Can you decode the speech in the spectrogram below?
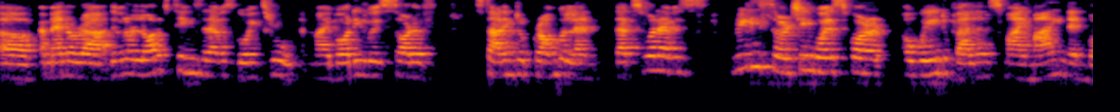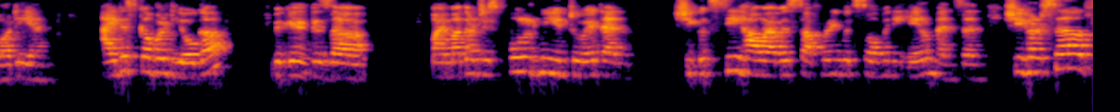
uh, amenorrhea. There were a lot of things that I was going through, and my body was sort of starting to crumble. And that's what I was really searching was for a way to balance my mind and body. And I discovered yoga because uh, my mother just pulled me into it and she could see how I was suffering with so many ailments. And she herself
